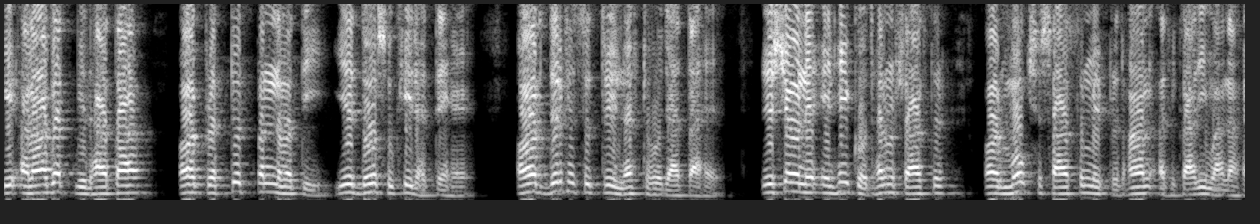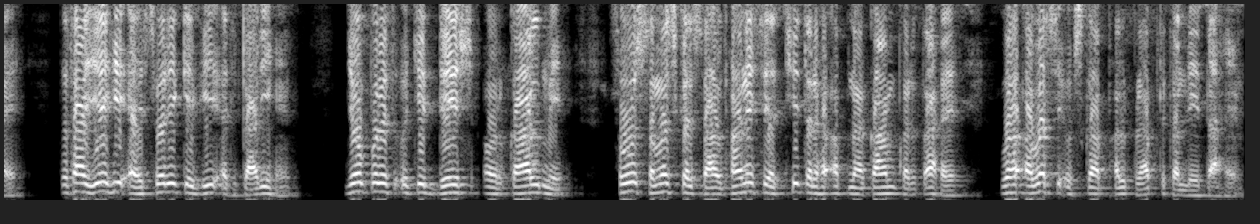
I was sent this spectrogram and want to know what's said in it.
कि अनागत विधाता और प्रत्युत्पन्न प्रत्युत्पन्नमति ये दो सुखी रहते हैं और दीर्घ सूत्री नष्ट हो जाता है। ऋषियों ने इन्हीं को धर्मशास्त्र और मोक्ष शास्त्र में प्रधान अधिकारी माना है। तथा ये ही ऐश्वर्य के भी अधिकारी हैं, जो पुरुष उचित देश और काल में सोच समझकर सावधानी से अच्छी तरह अपना काम करता है, वह अवश्य उसका फल प्राप्त कर लेता है।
